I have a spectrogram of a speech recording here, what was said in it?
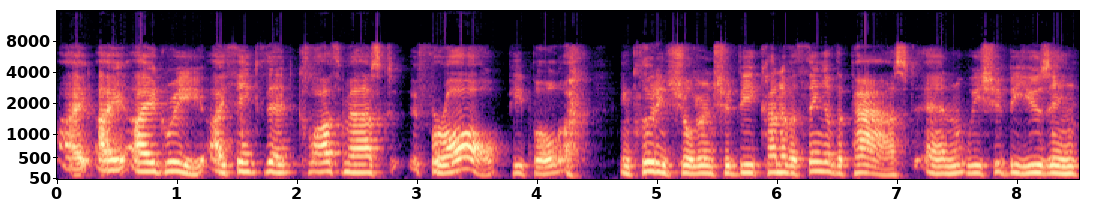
I, I, I, agree. I think that cloth masks for all people, including children, should be kind of a thing of the past, and we should be using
